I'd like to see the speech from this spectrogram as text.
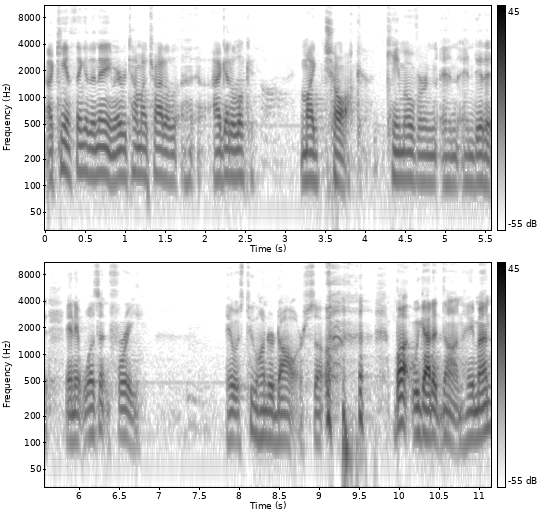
I can't think of the name. Every time I try to, I got to look. At Mike Chalk came over and, and, and did it, and it wasn't free. It was two hundred dollars. So, but we got it done. Amen.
